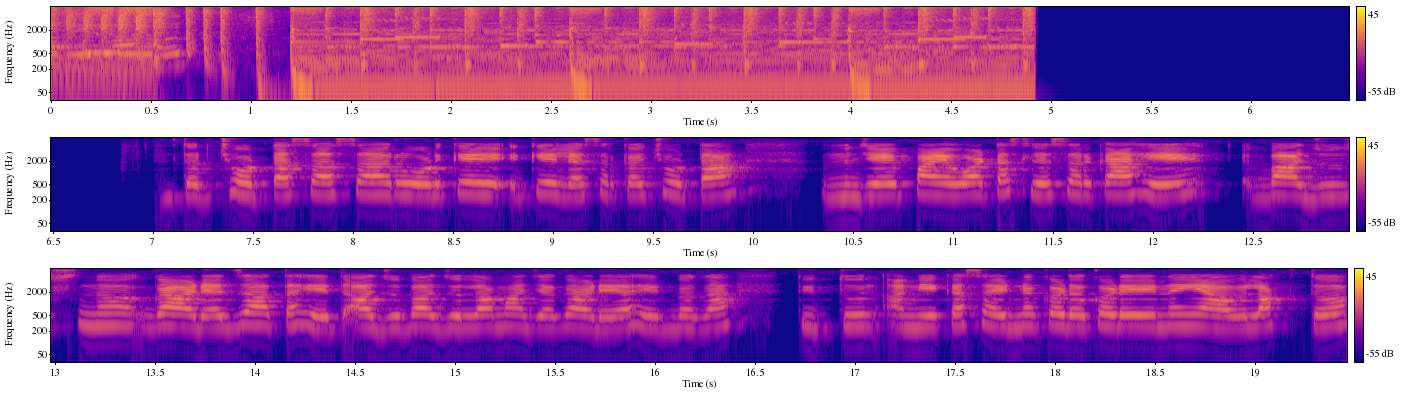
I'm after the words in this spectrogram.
आलेलो आहोत. तर छोटासा असा रोड के केल्यासारखा छोटा म्हणजे पायवाट असल्यासारखा आहे. बाजूसनं गाड्या जात आहेत. आजूबाजूला माझ्या गाड्या आहेत बघा. तिथून आणि एका साईडनं कडकडेनं यावं लागतं.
